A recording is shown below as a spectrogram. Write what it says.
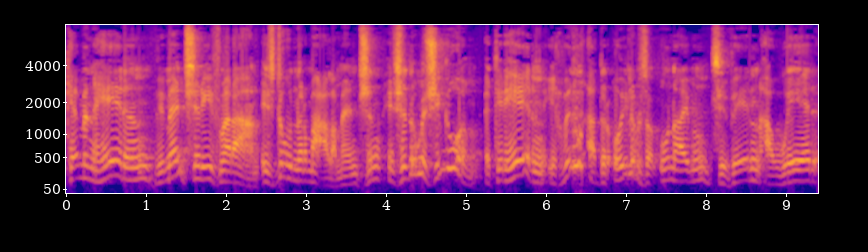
kommen Herren, wie Menschen rief mir an, ist du normale Menschen, ist du mich guam. Et ihr Herren, ich will, dass der Eulam soll unheimen, sie werden aware,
